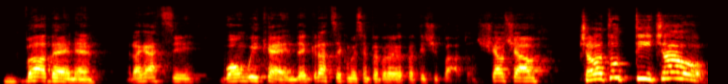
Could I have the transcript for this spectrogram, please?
Va bene, ragazzi, buon weekend e grazie come sempre per aver partecipato. Ciao ciao. Ciao a tutti, ciao!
